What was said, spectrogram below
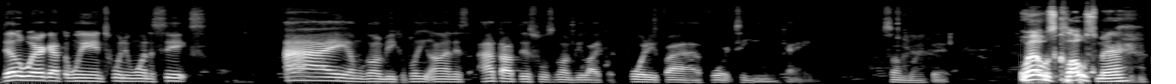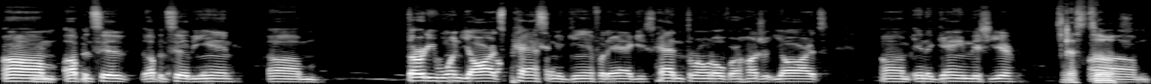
Delaware got the win 21 to 6. I am going to be completely honest. I thought this was going to be like a 45 14 game, something like that. Well, it was close, man. Um, up until up until the end. Um, 31 yards passing again for the Aggies. Hadn't thrown over 100 yards um, in a game this year. That's tough. Um,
